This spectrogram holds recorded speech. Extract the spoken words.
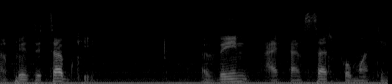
And press the tab key. Then I can start formatting.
